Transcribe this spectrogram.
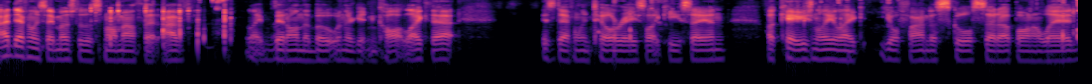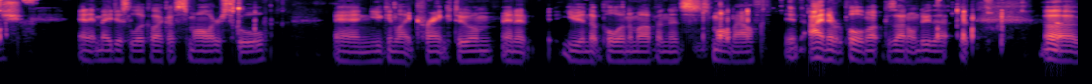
I'd definitely say most of the smallmouth that I've like been on the boat when they're getting caught like that is definitely tail race, like he's saying. Occasionally, like you'll find a school set up on a ledge, and it may just look like a smaller school, and you can like crank to them, and it you end up pulling them up, and it's smallmouth. And I never pull them up because I don't do that, but uh, yeah.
